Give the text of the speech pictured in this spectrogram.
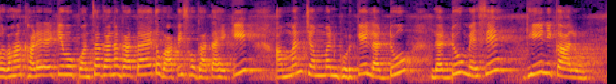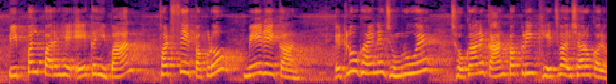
और वहाँ खड़े रह के वो कौन सा गाना गाता है तो वापस वो गाता है कि अमन चम्मन घुड़ के लड्डू लड्डू में से घी निकालो पीपल पर है एक ही पान फट से पकड़ो मेरे कान એટલું ગાઈને झुमरूए छोकरा ने कान पकड़ी खींचवा इशारों करो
